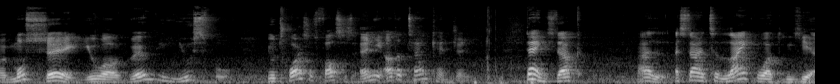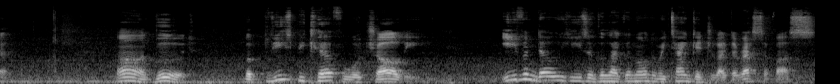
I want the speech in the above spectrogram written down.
I must say, you are very useful. You're twice as fast as any other tank engine. Thanks, Doc. I, I started to like working here. Ah, good. But please be careful with Charlie. Even though he's a, like an ordinary tank engine like the rest of us,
